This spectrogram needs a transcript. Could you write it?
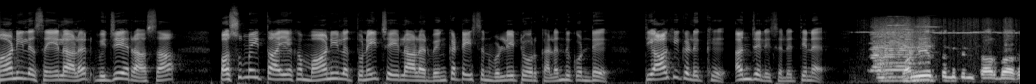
மாநில செயலாளர் விஜயராசா பசுமை தாயக மாநில துணைச் செயலாளர் வெங்கடேசன் உள்ளிட்டோர் கலந்து கொண்டு தியாகிகளுக்கு அஞ்சலி செலுத்தினர். வன்னியர் சங்கத்தின் சார்பாக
